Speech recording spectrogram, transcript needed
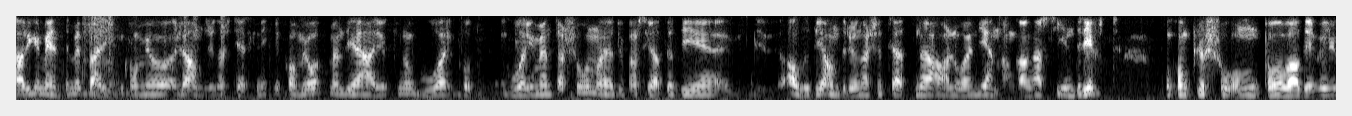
Argumentet med Bergen kom jo, eller andre universitetsklinikker kommer jo opp, men det er jo ikke noen god, god, god, argumentasjon. Du kan si at de, alle de andre universitetene har nå en gjennomgang av sin drift. Og konklusjonen på hva det vil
